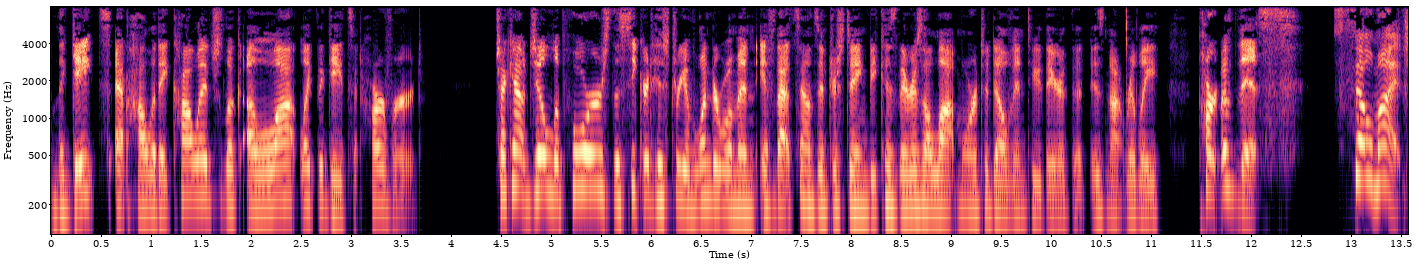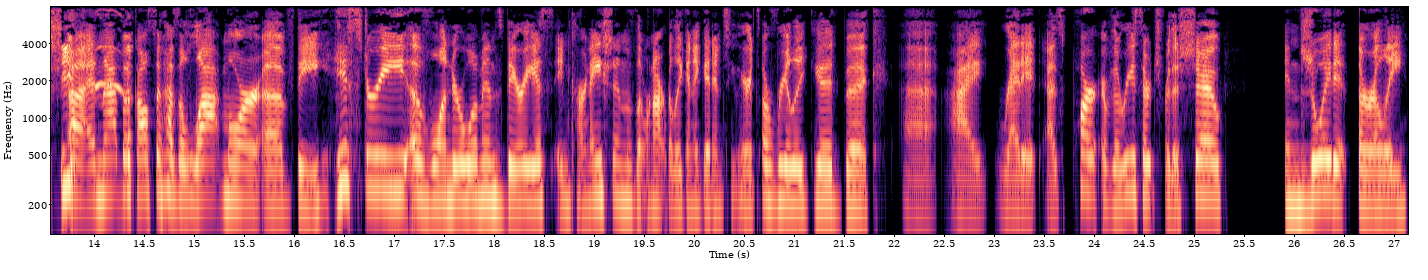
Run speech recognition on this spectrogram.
The gates at Holliday College look a lot like the gates at Harvard. Check out Jill Lepore's The Secret History of Wonder Woman if that sounds interesting, because there is a lot more to delve into there that is not really part of this so much. Uh, and that book also has a lot more of the history of Wonder Woman's various incarnations that we're not really going to get into here. It's a really good book. Uh, I read it as part of the research for the show, enjoyed it thoroughly.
